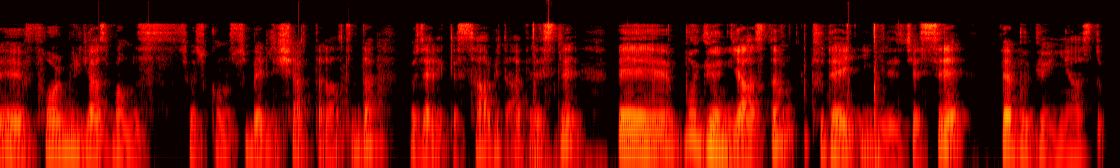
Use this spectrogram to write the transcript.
e, formül yazmamız söz konusu belli şartlar altında. Özellikle sabit adresli. E, bugün yazdım. Today İngilizcesi ve bugün yazdım.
